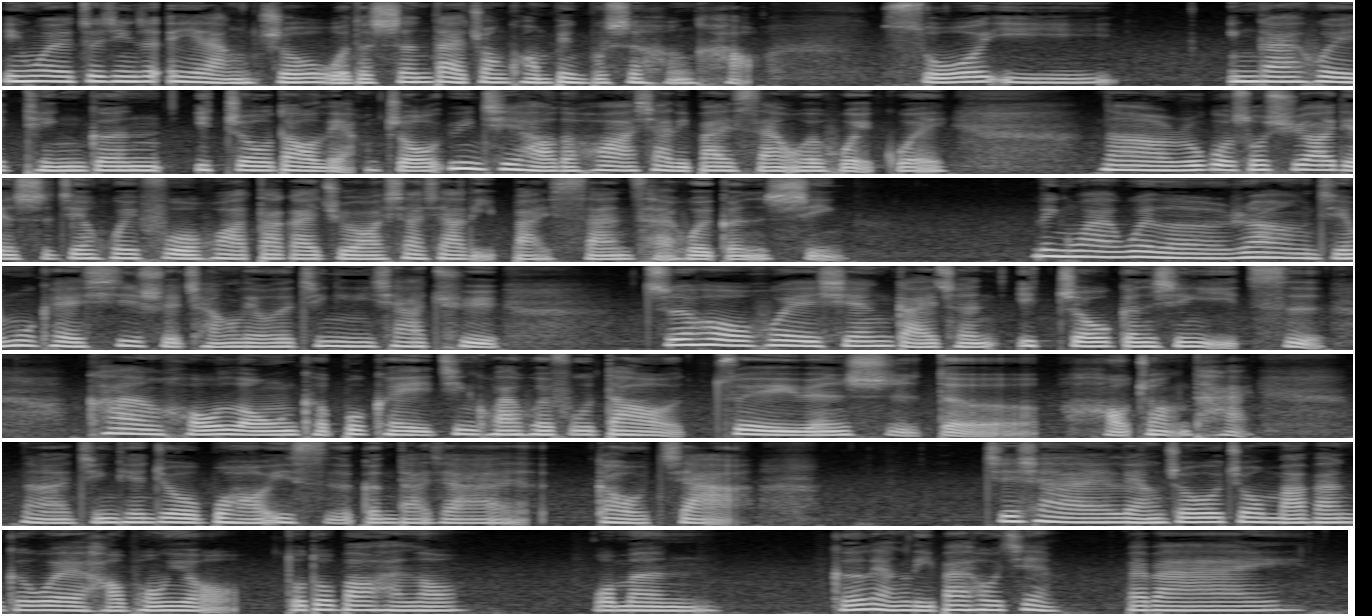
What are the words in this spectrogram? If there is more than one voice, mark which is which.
Speaker 1: 因为最近这一两周我的声带状况并不是很好，所以应该会停更一周到两周。运气好的话，下礼拜三我会回归。那如果说需要一点时间恢复的话，大概就要下下礼拜三才会更新。另外，为了让节目可以细水长流的经营下去，之后会先改成一周更新一次，看喉咙可不可以尽快恢复到最原始的好状态。那今天就不好意思跟大家告假，接下来两周就麻烦各位好朋友多多包涵喽。我们隔两个礼拜后见，拜拜。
